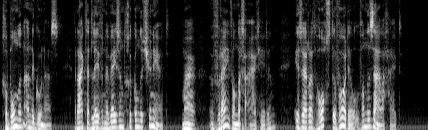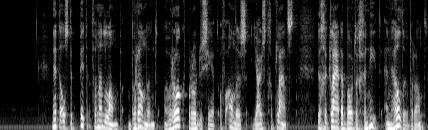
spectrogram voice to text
Gebonden aan de guna's raakt het levende wezen geconditioneerd, maar vrij van de geaardheden is er het hoogste voordeel van de zaligheid. Net als de pit van een lamp brandend rook produceert of anders juist geplaatst de geklaarde boter geniet en helder brandt,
